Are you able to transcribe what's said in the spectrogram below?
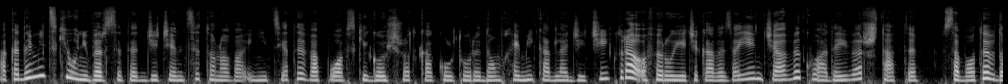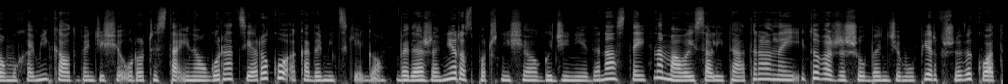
Akademicki Uniwersytet Dziecięcy to nowa inicjatywa Puławskiego Ośrodka Kultury Dom Chemika dla Dzieci, która oferuje ciekawe zajęcia, wykłady i warsztaty. W sobotę w Domu Chemika odbędzie się uroczysta inauguracja roku akademickiego. Wydarzenie rozpocznie się o godzinie 11 na małej sali teatralnej i towarzyszył będzie mu pierwszy wykład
